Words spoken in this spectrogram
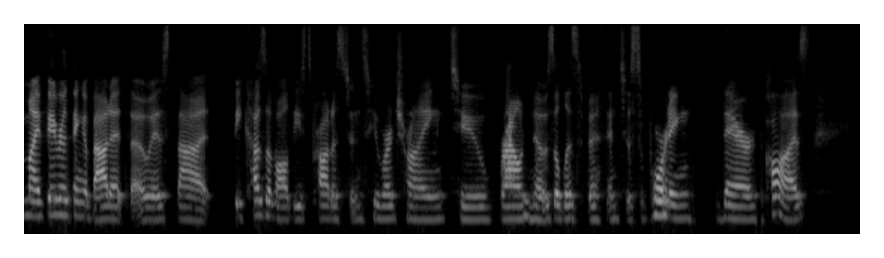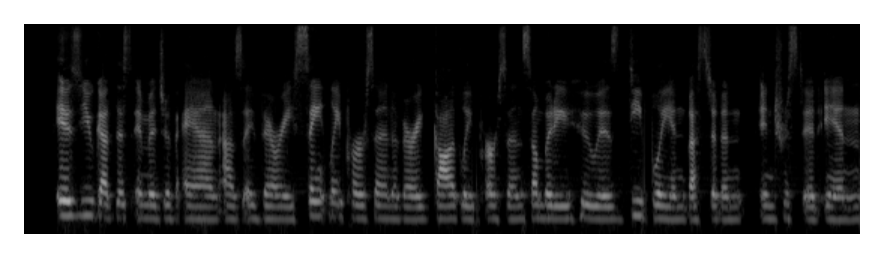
My favorite thing about it though is that because of all these Protestants who are trying to brown nose Elizabeth into supporting their cause, is you get this image of Anne as a very saintly person, a very godly person, somebody who is deeply invested and interested in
